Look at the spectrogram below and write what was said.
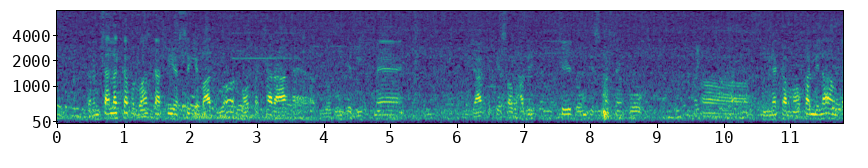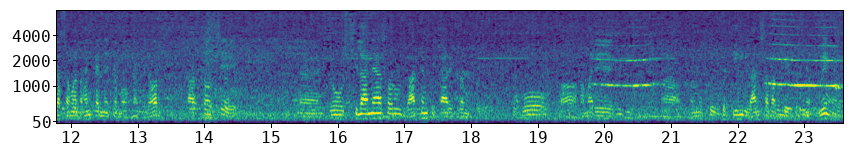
धर्मशाला का प्रवास काफ़ी अरसे के बाद हुआ और बहुत अच्छा रहा है। लोगों के बीच में जाकर के स्वाभाविक रूप से लोगों की समस्याओं को सुनने का मौका मिला उनका समाधान करने का मौका मिला और खासतौर से जो शिलान्यास और उद्घाटन के कार्यक्रम थे तो वो आ, हमारे तो तीन विधानसभा क्षेत्र में हुए हैं।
